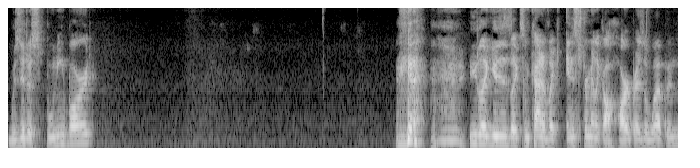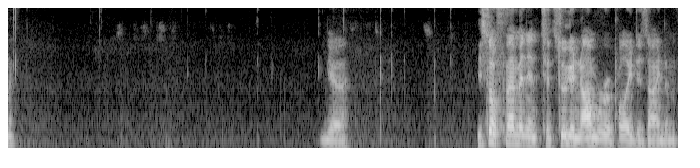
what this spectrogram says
Was it a spoony bard? he like uses like some kind of like instrument like a harp as a weapon. Yeah. He's so feminine, Tetsuya Nomura probably designed him.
